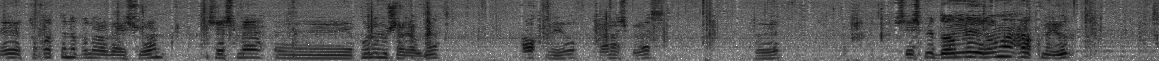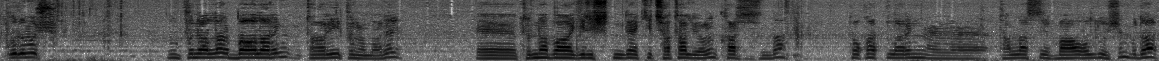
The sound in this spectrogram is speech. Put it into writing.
Evet Tokatlı Pınar'dayız şu an. Çeşme eee kurumuş herhalde. Akmıyor. Yanaş biraz. Evet. Çeşme damlıyor ama akmıyor. Kurumuş. Bu pınarlar bağların tarihi pınarları. Eee Turna Bağ girişindeki çatal yolun karşısında Tokatlıların eee tallası bağ olduğu için bu da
